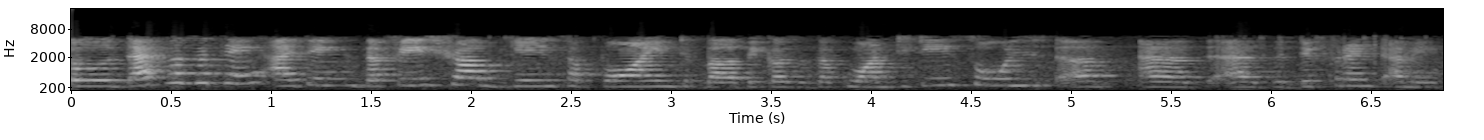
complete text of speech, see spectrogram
So that was the thing. I think the face shop gains a point uh, because of the quantity sold uh, as, as a different, I mean,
